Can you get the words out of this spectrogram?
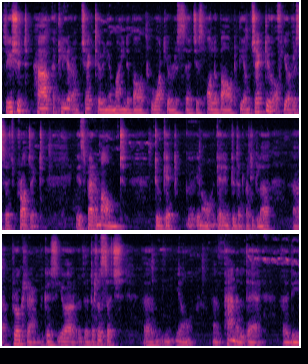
So you should have a clear objective in your mind about what your research is all about. The objective of your research project is paramount to get you know get into that particular uh, program because you are the, the research um, you know uh, panel there uh, the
